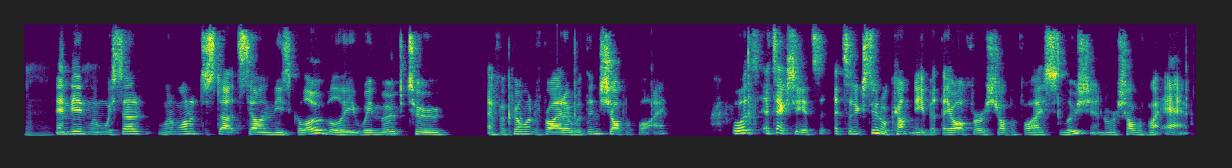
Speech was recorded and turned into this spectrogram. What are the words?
Mm-hmm. And then when we started, when we wanted to start selling these globally, we moved to a fulfillment provider within Shopify. Well, it's, it's actually it's it's an external company, but they offer a Shopify solution or a Shopify app.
